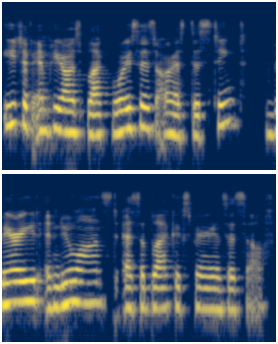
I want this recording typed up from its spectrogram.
Each of NPR's Black voices are as distinct, varied, and nuanced as the Black experience itself.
